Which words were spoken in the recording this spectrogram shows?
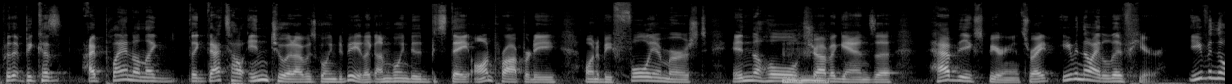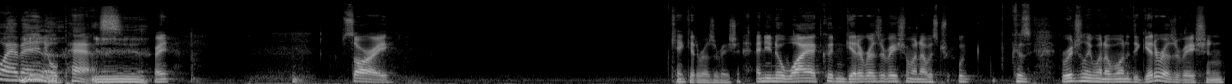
for that because I planned on like like that's how into it I was going to be. Like I'm going to stay on property. I want to be fully immersed in the whole mm-hmm. extravaganza, have the experience, right? Even though I live here, even though I have an Yeah. annual pass, yeah, yeah. right? Sorry. Can't get a reservation. And you know why I couldn't get a reservation when I was because originally when I wanted to get a reservation,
